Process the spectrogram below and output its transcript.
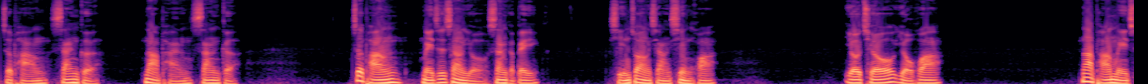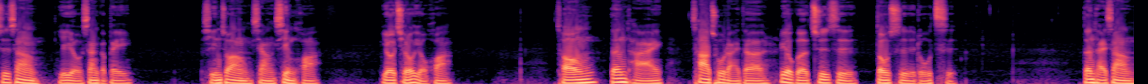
这旁三个，那旁三个。这旁每枝上有三个杯，形状像杏花。有球有花，那旁每枝上也有三个杯，形状像杏花，有球有花。从灯台插出来的六个枝子都是如此。灯台上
